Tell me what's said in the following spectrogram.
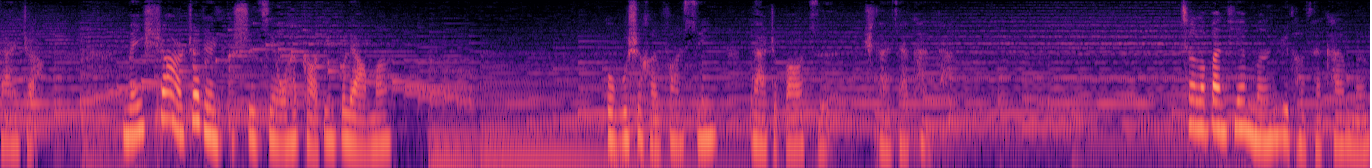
待着。”没事儿，这点事情我还搞定不了吗？我不是很放心，拉着包子去他家看他。敲了半天门，芋头才开门。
